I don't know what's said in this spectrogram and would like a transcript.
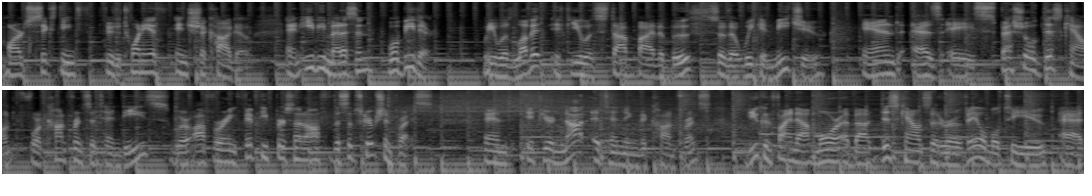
March 16th through the 20th in Chicago, and EB Medicine will be there. We would love it if you would stop by the booth so that we can meet you. And as a special discount for conference attendees, we're offering 50% off the subscription price. And if you're not attending the conference, you can find out more about discounts that are available to you at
